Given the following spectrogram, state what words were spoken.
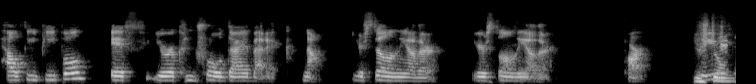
healthy people if you're a controlled diabetic. No, you're still in the other. You're still in the other part. You're so still in,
